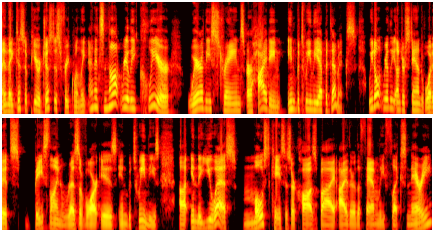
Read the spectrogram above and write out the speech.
and they disappear just as frequently, and it's not really clear where these strains are hiding in between the epidemics. We don't really understand what its baseline reservoir is in between these. Uh, in the US, most cases are caused by either the family Flexneri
